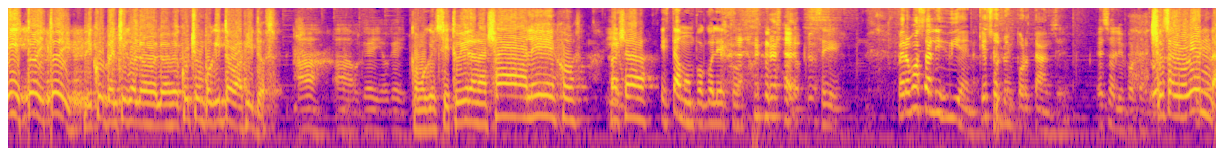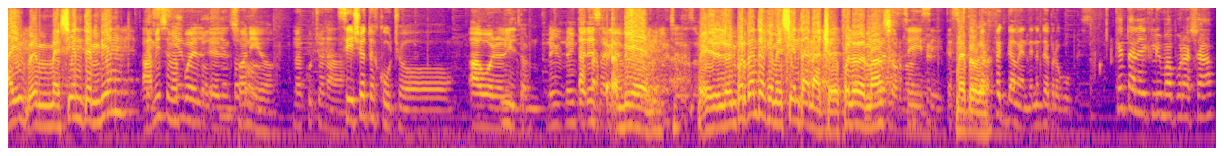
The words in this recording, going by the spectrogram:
Sí, estoy, estoy. Disculpen chicos, lo- los escucho un poquito bajitos. Ah, ah, ok, ok. Como que si estuvieran allá, lejos, allá. Estamos un poco lejos. claro. Sí. Pero vos salís bien, que eso es lo importante. Eso es lo importante. Yo salgo bien, ahí me sienten bien. A mí se me fue el, sonido. No escucho nada. Sí, yo te escucho. Ah, bueno, listo. Milton. No, no interesa que Bien. Eh, lo importante es que me sienta Nacho, después lo demás. Sí, sí, te siento perfectamente, no te preocupes. ¿Qué tal el clima por allá?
